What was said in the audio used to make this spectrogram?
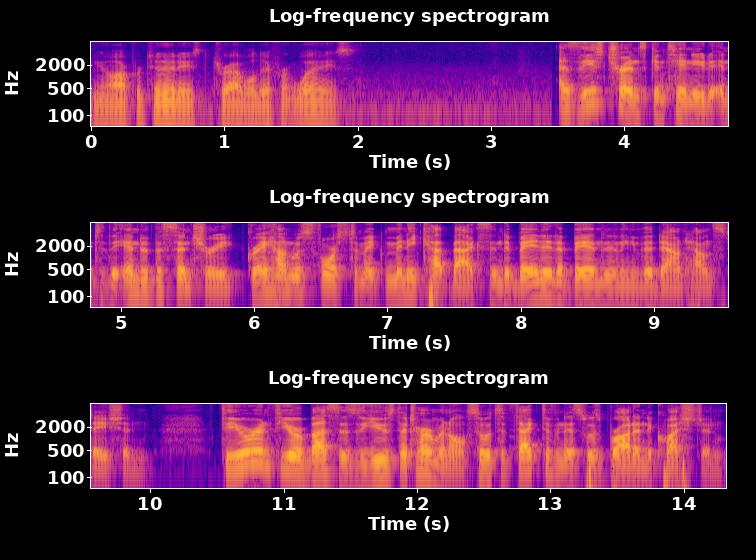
you know, opportunities to travel different ways. As these trends continued into the end of the century, Greyhound was forced to make many cutbacks and debated abandoning the downtown station. Fewer and fewer buses used the terminal, so its effectiveness was brought into question.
